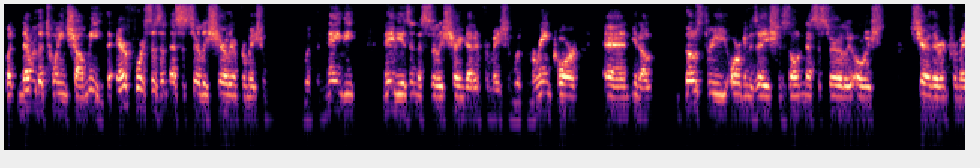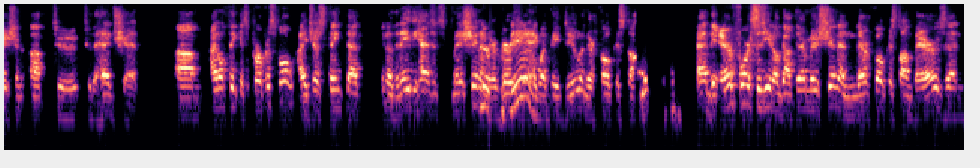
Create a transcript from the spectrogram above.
but never the twain shall meet. The Air Force doesn't necessarily share their information with the Navy. Navy isn't necessarily sharing that information with the Marine Corps. And, you know, those three organizations don't necessarily always share their information up to, to the head shed. Um, I don't think it's purposeful. I just think that, you know, the Navy has its mission and they're very good at what they do and they're focused on it and the Air Force has, you know, got their mission and they're focused on theirs, and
